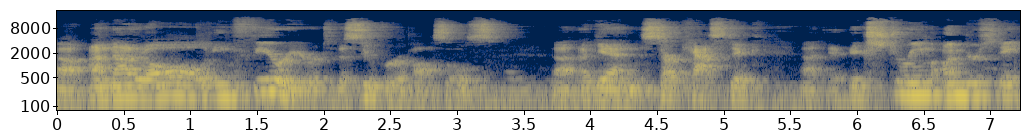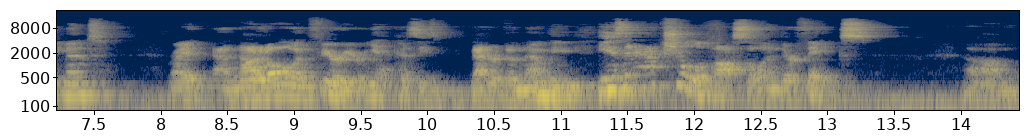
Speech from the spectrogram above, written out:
uh, I'm not at all inferior to the super apostles. Uh, again, sarcastic, uh, extreme understatement, right? I'm not at all inferior. Yeah, because he's better than them. He, he's an actual apostle, and they're fakes. Um,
